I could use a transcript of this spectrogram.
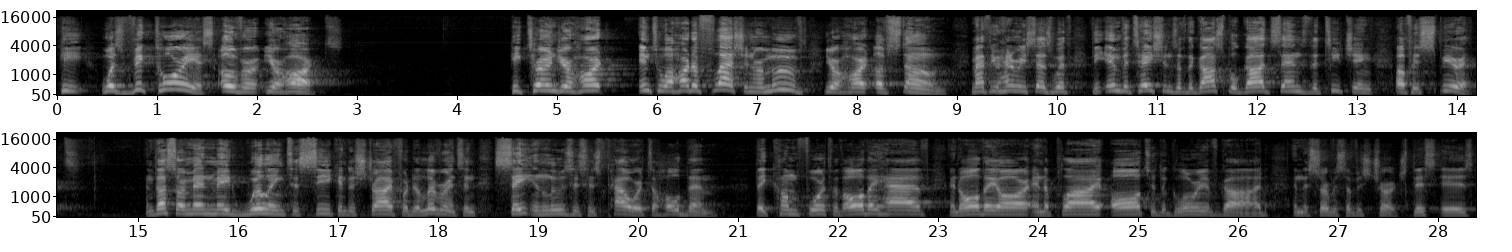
He was victorious over your heart. He turned your heart into a heart of flesh and removed your heart of stone. Matthew Henry says, with the invitations of the gospel, God sends the teaching of his Spirit. And thus are men made willing to seek and to strive for deliverance, and Satan loses his power to hold them They come forth with all they have and all they are and apply all to the glory of God in the service of his church. This is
